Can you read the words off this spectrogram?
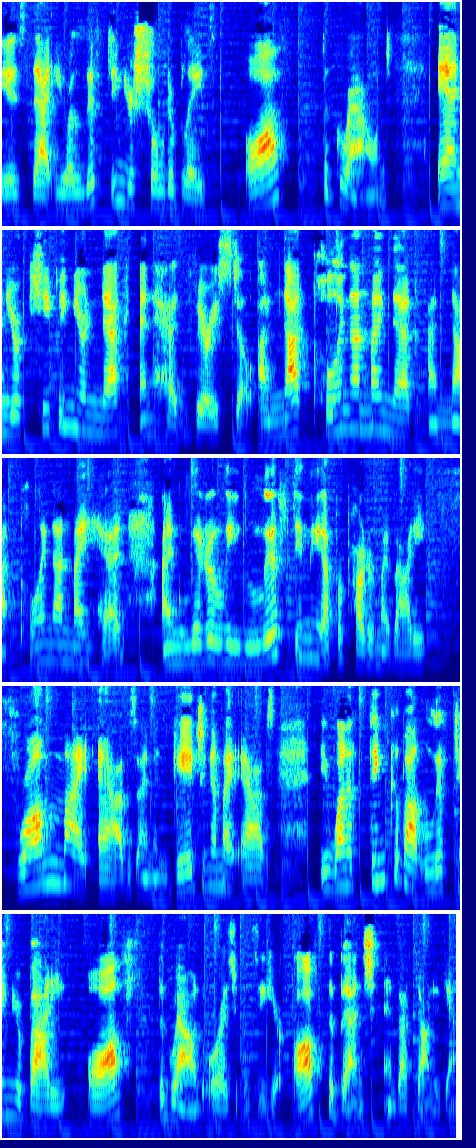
is that you are lifting your shoulder blades off the ground and you're keeping your neck and head very still. I'm not pulling on my neck, I'm not pulling on my head. I'm literally lifting the upper part of my body from my abs. I'm engaging in my abs. You want to think about lifting your body off the ground, or as you can see here, off the bench and back down again.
